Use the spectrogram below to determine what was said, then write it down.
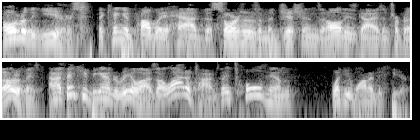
over the years, the king had probably had the sorcerers and magicians and all these guys interpret other things. And I think he began to realize a lot of times they told him what he wanted to hear.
